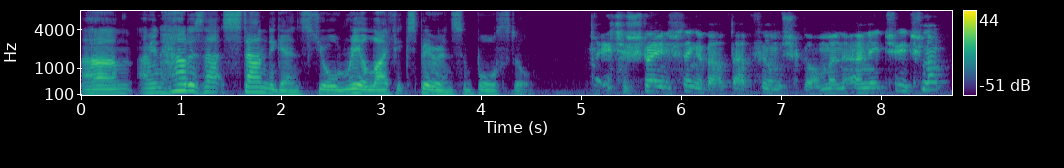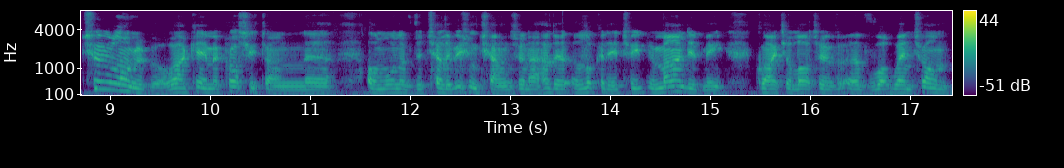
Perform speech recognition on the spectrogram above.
Um, I mean, how does that stand against your real life experience of Borstal? It's a strange thing about that film Scum, and, and it's it's not too long ago I came across it on uh, on one of the television channels, and I had a, a, look at it. It reminded me quite a lot of, of what went on.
